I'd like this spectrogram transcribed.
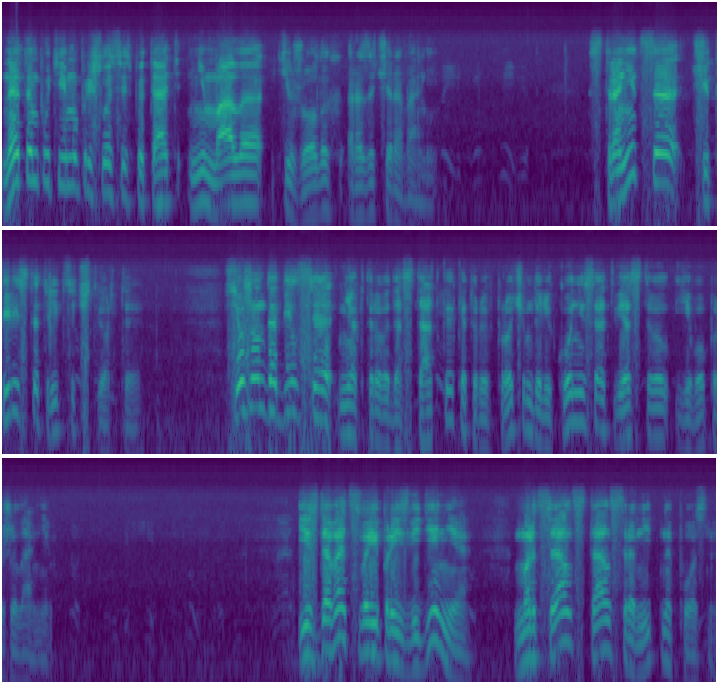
На этом пути ему пришлось испытать немало тяжелых разочарований. Страница 434. Все же он добился некоторого достатка, который, впрочем, далеко не соответствовал его пожеланиям. Издавать свои произведения Марциал стал сравнительно поздно.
